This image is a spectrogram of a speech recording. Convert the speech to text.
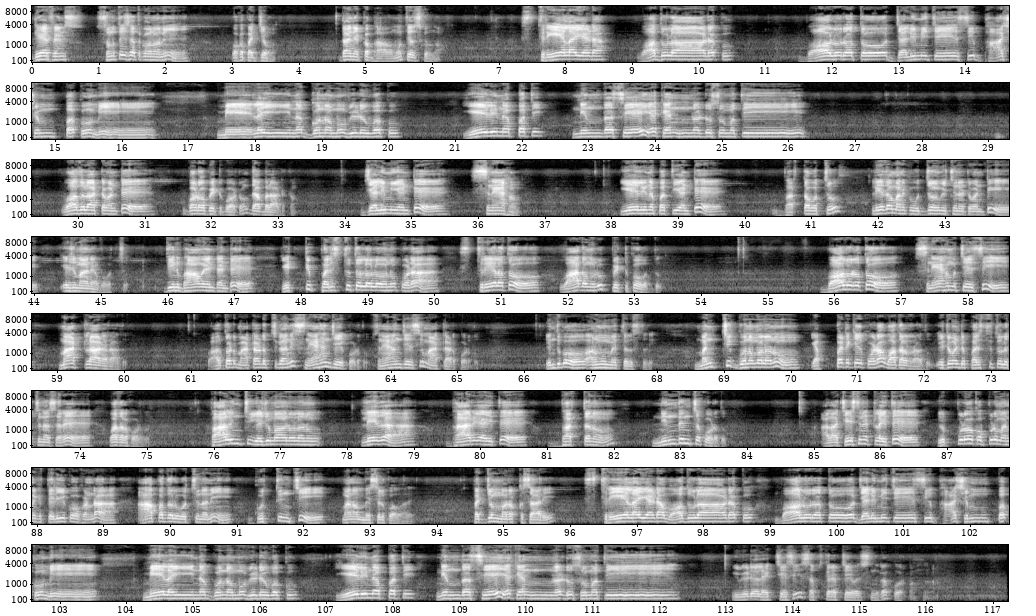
Dear friends Sumathi శతకంలోని ఒక పద్యం. దాని యొక్క భావము తెలుసుకుందాం. స్త్రీల ఎడ వాదులాడకు బాలురతో జలిమి చేసి భాషింపకుమే మేలైన గుణము విడువకు ఏలినప్పతి నిందసేయకెన్నడు సుమతి. వాదులాడటం అంటే గొడవ పెట్టుకోవటం దెబ్బలాడటం. జలిమి అంటే స్నేహం. ఏలిన పత్తి అంటే భర్త అవ్వచ్చు లేదా మనకు ఉద్యోగం ఇచ్చినటువంటి యజమాని అవ్వచ్చు. దీని భావం ఏంటంటే ఎట్టి పరిస్థితులలోనూ కూడా స్త్రీలతో వాదములు పెట్టుకోవద్దు. బాలురతో స్నేహము చేసి మాట్లాడరాదు. వాళ్ళతోటి మాట్లాడొచ్చు కానీ స్నేహం చేయకూడదు. స్నేహం చేసి మాట్లాడకూడదు. ఎందుకో అనుభవం మీద తెలుస్తుంది. మంచి గుణములను ఎప్పటికీ కూడా వదలరాదు. ఎటువంటి పరిస్థితులు వచ్చినా సరే వదలకూడదు. పాలించు యజమానులను లేదా భార్య అయితే భర్తను నిందించకూడదు. అలా చేసినట్లయితే ఎప్పుడోకప్పుడు మనకి తెలియకోకుండా ఆపదలు వచ్చునని గుర్తించి మనం మెసులుకోవాలి. పద్యం మరొకసారి స్త్రీల ఎడ వాదులాడకు బాలురతో జలిమి చేసి భాషింపకుమే మేలైన గుణము విడువకు ఏలిన పతి సుమతి. ఈ వీడియో లైక్ చేసి సబ్స్క్రైబ్ చేయవలసిందిగా కోరుకుంటున్నాను.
